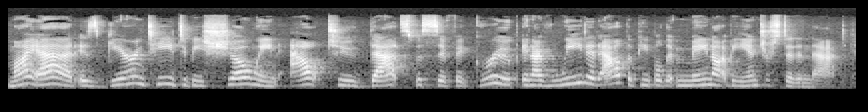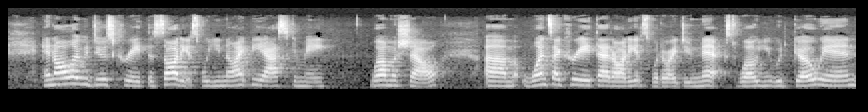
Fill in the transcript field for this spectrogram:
my ad is guaranteed to be showing out to that specific group and I've weeded out the people that may not be interested in that. And all I would do is create this audience. Well, you might be asking me, well, Michelle, um, once I create that audience, what do I do next? Well, you would go in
